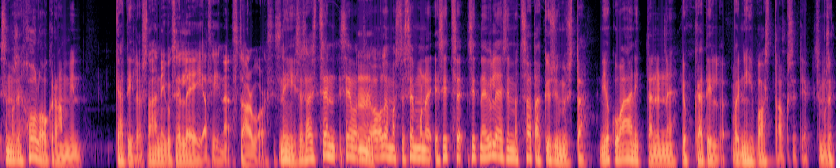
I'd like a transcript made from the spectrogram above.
semmoisen hologrammin kätilöstä? Vähän niin kuin se Leija siinä Star Warsissa. Niin, sä saisit sen, se on, mm. se on olemassa semmoinen, ja sitten sit ne yleisimmät sata kysymystä, niin joku on äänittänyt ne, joku kätilö, vai niihin vastaukset ja semmoisen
